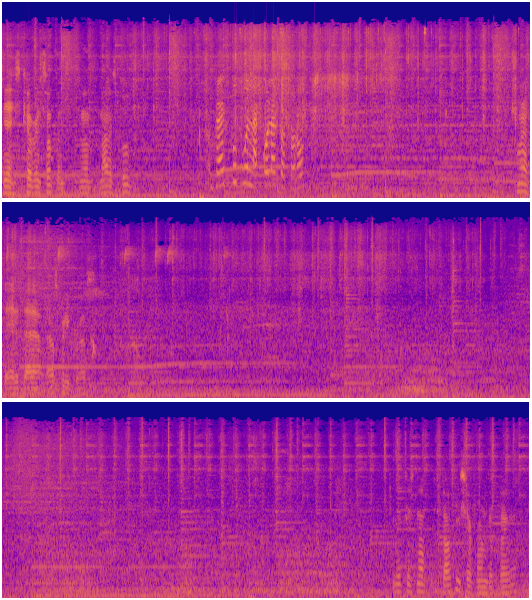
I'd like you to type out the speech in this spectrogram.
Yeah, he's covering something. It's not, not his poop. Traes pupu en la cola, Totoro. I'm gonna have to edit that out. That was pretty gross. Bad there's not doggies here for to play with.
